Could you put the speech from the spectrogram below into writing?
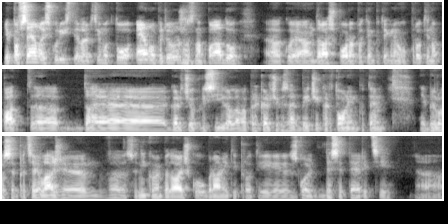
je pa vseeno izkoristila recimo, to eno priložnost napadu, uh, ko je Andraš Pora potem potegnil v proti napad, eh, da je Grčijo prisilila v prekrček za rdeči karton in potem je bilo se precej lažje v sodnikovem pedaljšku obraniti proti zgolj deseterici uh,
